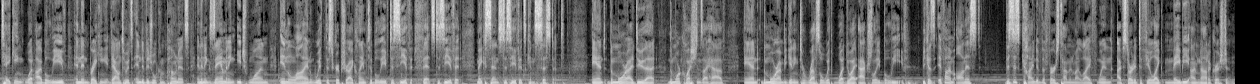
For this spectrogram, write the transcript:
taking what I believe and then breaking it down to its individual components and then examining each one in line with the scripture I claim to believe to see if it fits, to see if it makes sense, to see if it's consistent. And the more I do that, the more questions I have and the more I'm beginning to wrestle with what do I actually believe? Because if I'm honest, this is kind of the first time in my life when I've started to feel like maybe I'm not a Christian.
